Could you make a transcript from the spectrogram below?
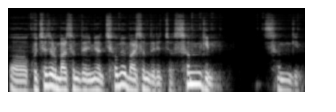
어, 구체적으로 말씀드리면 처음에 말씀드렸죠. 섬김. 섬김.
